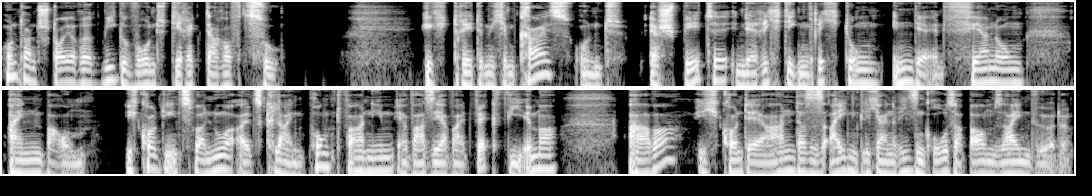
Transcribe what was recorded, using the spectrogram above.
Und dann steuere wie gewohnt direkt darauf zu. Ich drehte mich im Kreis und erspähte in der richtigen Richtung, in der Entfernung, einen Baum. Ich konnte ihn zwar nur als kleinen Punkt wahrnehmen, er war sehr weit weg, wie immer, aber ich konnte erahnen, dass es eigentlich ein riesengroßer Baum sein würde.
